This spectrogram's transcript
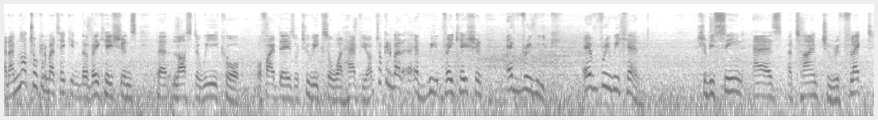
and I'm not talking about taking the vacations that last a week or, or five days or two weeks or what have you. I'm talking about a, a vacation every week, every weekend should be seen as a time to reflect,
